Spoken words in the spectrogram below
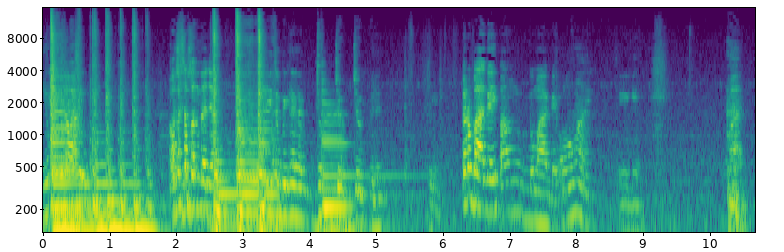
Yung una kasi... Baka sa banda dyan. Dito biglang nag-jog-jog-jog ulit. Pero bagay, pang gumagay. Oo nga eh. Sige. One.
